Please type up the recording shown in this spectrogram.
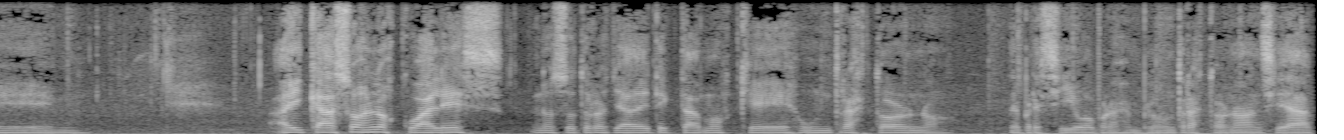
Eh, hay casos en los cuales nosotros ya detectamos que es un trastorno depresivo, por ejemplo, un trastorno de ansiedad.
